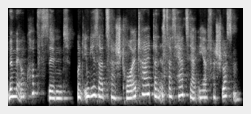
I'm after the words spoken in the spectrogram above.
wenn wir im Kopf sind und in dieser Zerstreutheit, dann ist das Herz ja eher verschlossen.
